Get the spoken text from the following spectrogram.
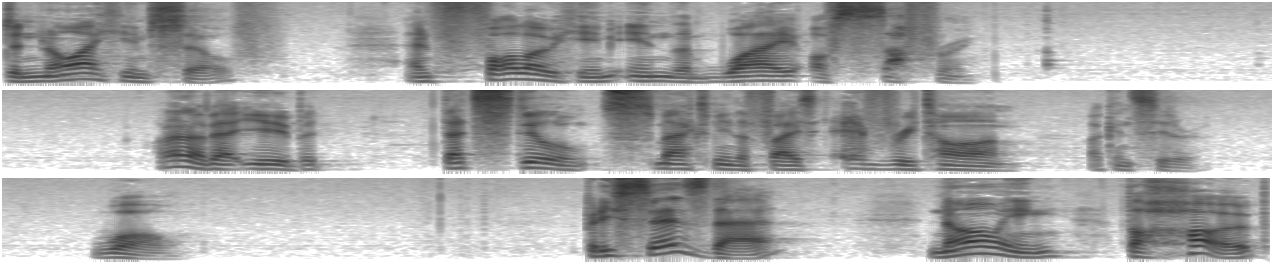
deny himself, and follow Him in the way of suffering. I don't know about you, but that still smacks me in the face every time I consider it. Whoa. But he says that knowing the hope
